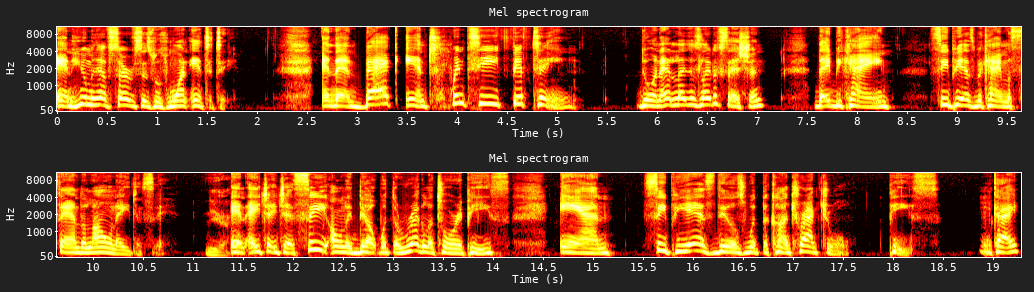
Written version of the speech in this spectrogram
and Human Health Services was one entity, and then back in 2015, during that legislative session, they became CPS became a standalone agency. Yeah. And HHSC only dealt with the regulatory piece, and CPS deals with the contractual piece. Okay.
